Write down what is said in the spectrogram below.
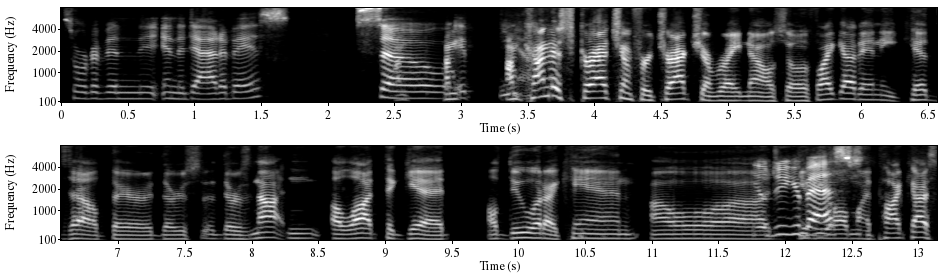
sort of in the in the database. So it, I'm know, kind of scratching for traction right now. So if I got any kids out there, there's there's not a lot to get. I'll do what I can. I'll uh, You'll do your give you all my podcasts.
